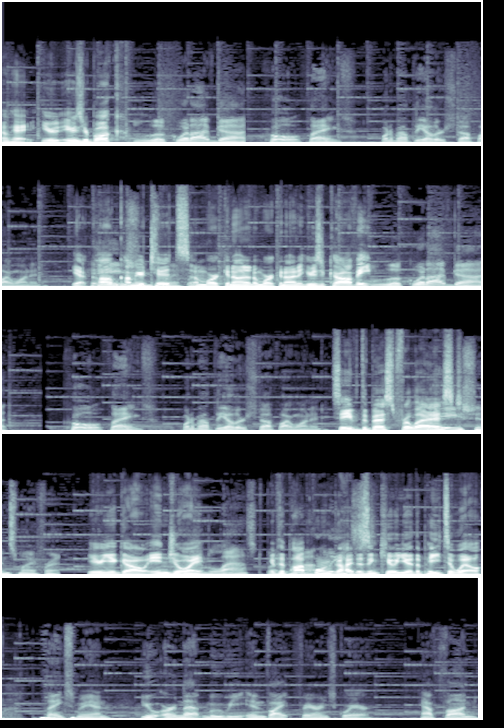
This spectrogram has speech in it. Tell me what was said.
Okay. Here, here's your book. Look what I've got. Cool, thanks. What about the other stuff I wanted? Yeah. Calm, calm your tits. I'm working on it. I'm working on it. Here's your coffee. Look what I've got. Cool, thanks. What about the other stuff I wanted? Save the best for last. Patience, my friend. Here you go. Enjoy. And last, but If the popcorn not guy doesn't kill you, the pizza will. Thanks, man. You earned that movie invite fair and square. Have fun,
